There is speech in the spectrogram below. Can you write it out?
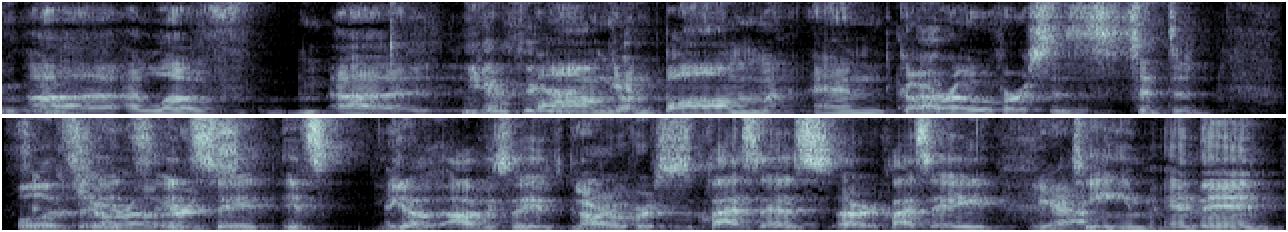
uh, I love uh, Mm-hmm. You gotta figure- Bong and Bomb and Garo versus Senta. Well, it's Sentachoro, or- it's, it's, it's, you know obviously it's Garo Yeah. versus Class S or Class A Yeah. team, and then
